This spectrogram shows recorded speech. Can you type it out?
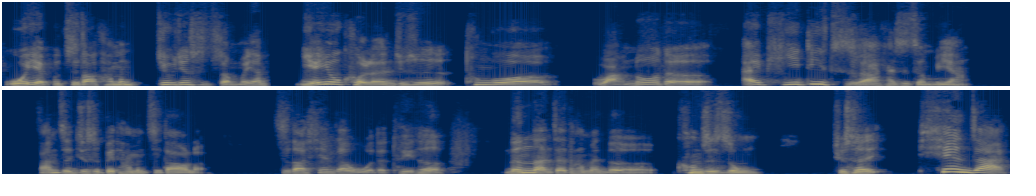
我也不知道他们究竟是怎么样，也有可能就是通过网络的 IP 地址啊，还是怎么样，反正就是被他们知道了。直到现在，我的推特仍然在他们的控制中，就是现在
